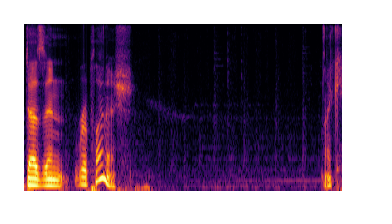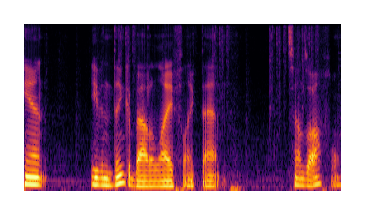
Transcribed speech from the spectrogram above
doesn't replenish. I can't even think about a life like that. It sounds awful.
